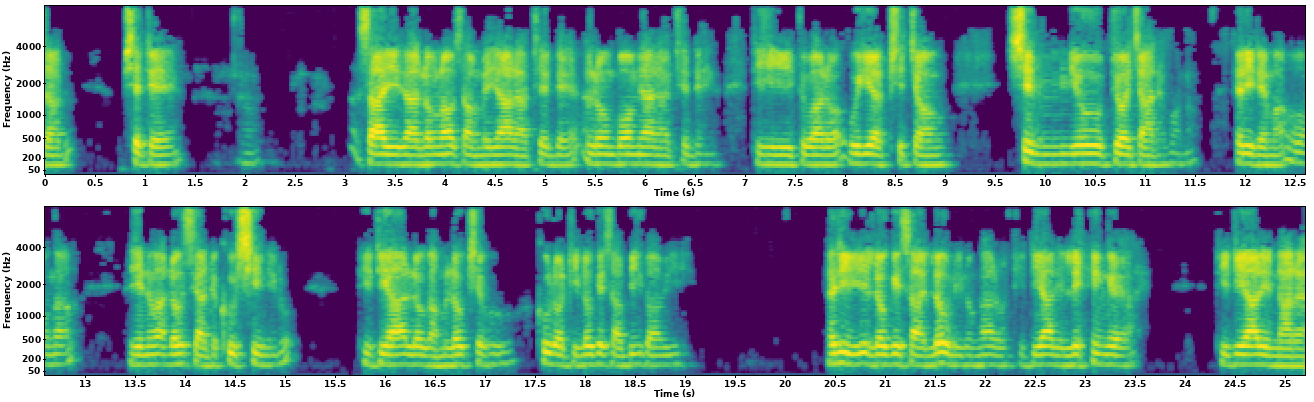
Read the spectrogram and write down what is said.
စားဖြစ်တယ် အစာရည်သာလုံလောက်စွာမရတာဖြစ်တယ်အလွန်ပေါ်များတာဖြစ်တယ်ဒီသူကတော့ဝိရိယဖြစ်ကြောင်းရှစ်မျိုးပြောကြတယ်ပေါ့နော်အဲ့ဒီထဲမှာအော်ငါအရင်ကအလုပ်ဆရာတစ်ခုရှိနေလို့ဒီတရားအလုပ်ကမလုပ်ဖြစ်ဘူးအခုတော့ဒီလုပ်ကိစ္စပြီးသွားပြီအဲ့ဒီလုပ်ကိစ္စလုပ်နေတော့ငါတော့ဒီတရားတွေလစ်ဟင်းခဲ့ရတယ်ဒီတရားတွေနာတာ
